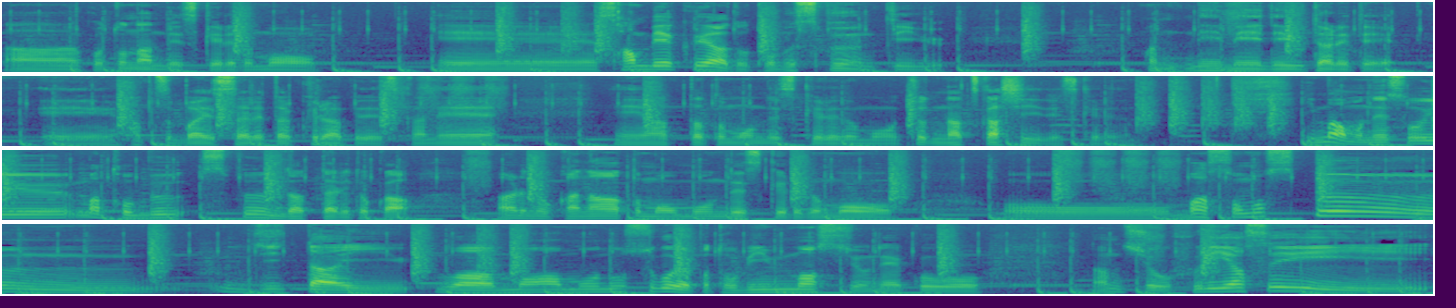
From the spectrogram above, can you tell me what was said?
あことなんですけれども、え300ヤード飛ぶスプーンっていうまあ命名で打たれて、えー発売されたクラブですかね、えーあったと思うんですけれどもちょっと懐かしいですけれども。今もねそういう、まあ、飛ぶスプーンだったりとかあるのかなとも思うんですけれどもおまあ、そのスプーン自体は、まあ、ものすごいやっぱ飛びますよね。こうなんでしょう振りやすい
